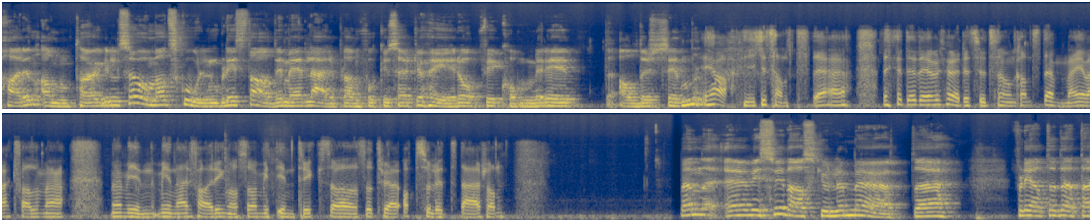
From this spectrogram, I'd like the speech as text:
har en antakelse om at skolen blir stadig mer læreplanfokusert jo høyere opp vi kommer i alderssiden. Ja, ikke sant. Det, det, det, det, høres ut som kan stemme, i hvert fall med, med min, min, erfaring også, mitt inntrykk. Så, så, tror jeg absolutt det er sånn. Men eh, hvis vi da skulle møte fordi at dette,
